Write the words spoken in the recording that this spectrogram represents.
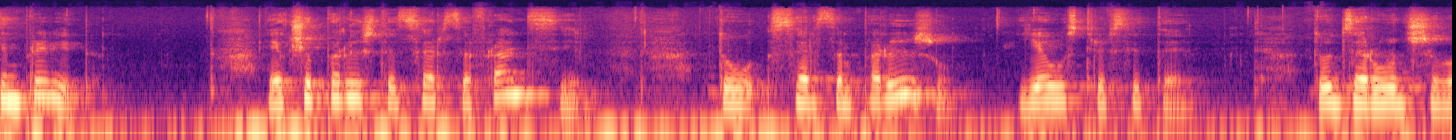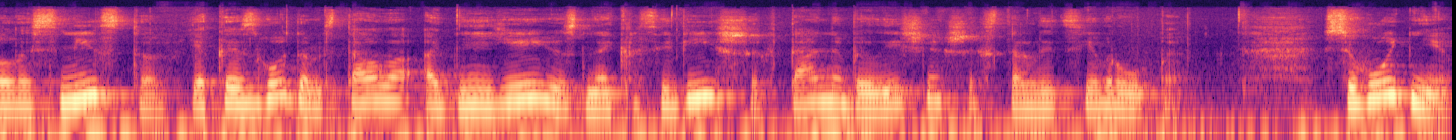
Всім привіт! Якщо Париж це серце Франції, то серцем Парижу є острів Сіте. Тут зароджувалось місто, яке згодом стало однією з найкрасивіших та найвеличніших столиць Європи. Сьогодні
